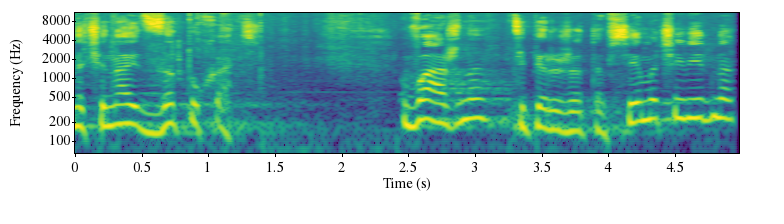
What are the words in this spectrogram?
начинает затухать. Важно, теперь уже это всем очевидно,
